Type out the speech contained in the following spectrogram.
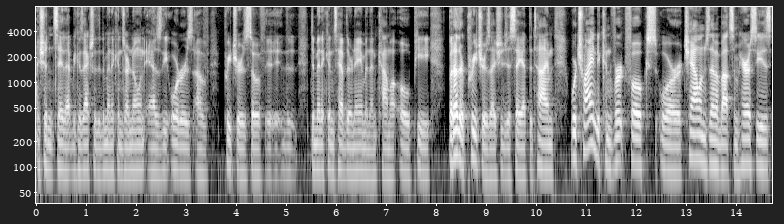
I shouldn't say that because actually the Dominicans are known as the orders of preachers. So if the Dominicans have their name and then comma OP, but other preachers, I should just say at the time, were trying to convert folks or challenge them about some heresies.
